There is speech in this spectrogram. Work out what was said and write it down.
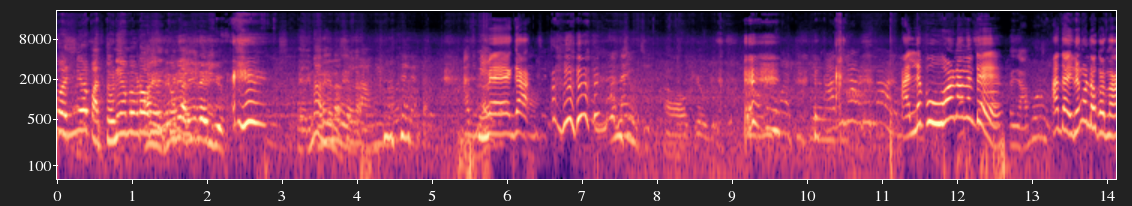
പൊന്ന് പത്തുമണിയാകുമ്പോ ഇവിടെ വന്നിരിക്കും. അറിയില്ലായിരിക്കും എന്നറിയില്ല. മേഘ ആ, ഓക്കേ, ഓക്കേ. അല്ല പോവാണ് എന്നിട്ടേ. അതതിനെ പറഞ്ഞാ.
